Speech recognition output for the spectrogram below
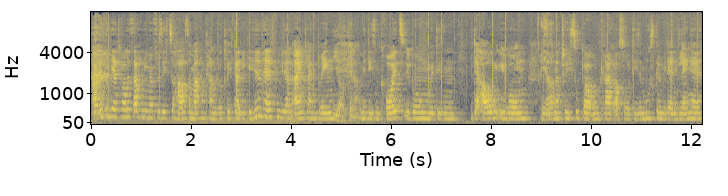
Aber das sind ja tolle Sachen, die man für sich zu Hause machen kann. Wirklich da die Gehirnhälften wieder in Einklang bringen. Ja, genau. Mit diesen Kreuzübungen, mit, diesen, mit der Augenübung. Das ja. ist natürlich super. Und gerade auch so diese Muskeln wieder in die Länge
